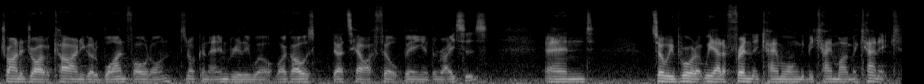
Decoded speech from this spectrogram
trying to drive a car and you've got a blindfold on, it's not going to end really well. Like I was, that's how I felt being at the races, and so we brought it. We had a friend that came along that became my mechanic,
